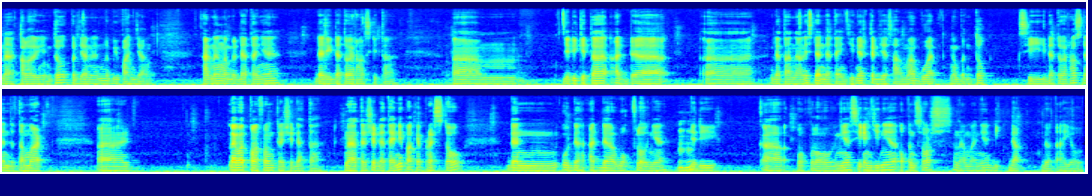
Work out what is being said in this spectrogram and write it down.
Nah, kalau yang itu perjalanan lebih panjang karena ngambil datanya dari data warehouse kita. Em, jadi kita ada eh, data analis dan data engineer kerjasama buat ngebentuk si data warehouse dan data mart eh, lewat platform Treasure Data. Nah, Treasure Data ini pakai Presto dan udah ada workflow-nya. Mhm. Jadi uh, workflow-nya si engine-nya open source namanya digduck.io.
